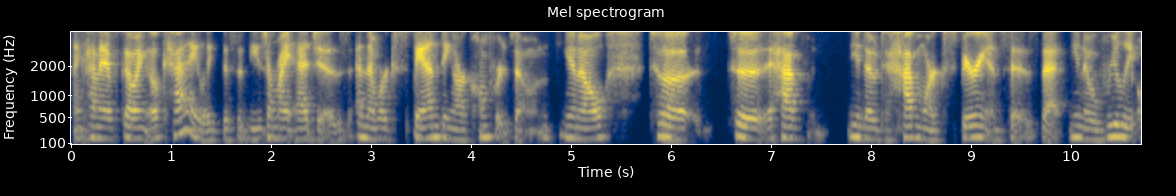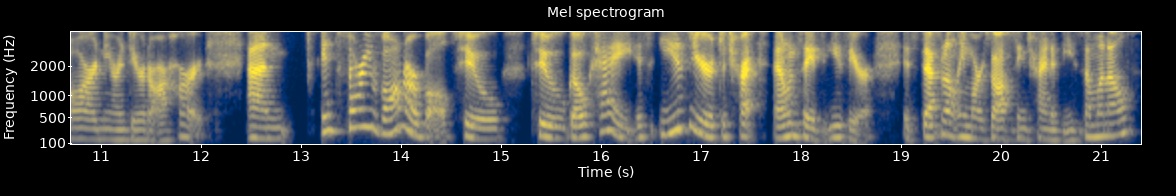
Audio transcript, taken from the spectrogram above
and kind of going, okay, like this, these are my edges, and then we're expanding our comfort zone, you know, to yes. to have you know to have more experiences that you know really are near and dear to our heart and it's very vulnerable to to go okay it's easier to try i wouldn't say it's easier it's definitely more exhausting trying to be someone else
